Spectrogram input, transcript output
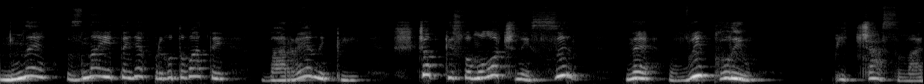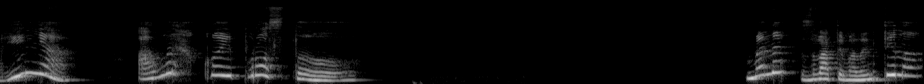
не знаєте, як приготувати вареники, щоб кисломолочний сир не виплив під час варіння, а легко і просто. Мене звати Валентина,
